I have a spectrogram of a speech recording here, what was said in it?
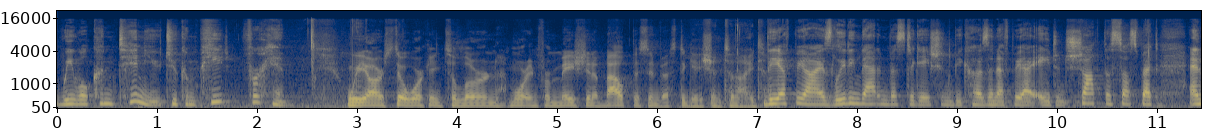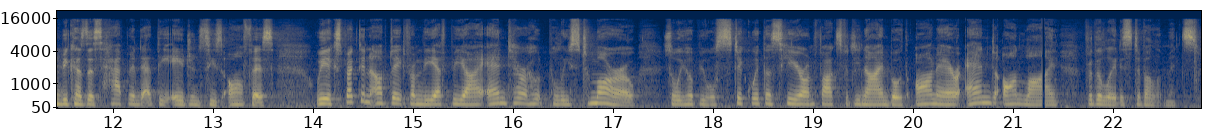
we will continue to compete for him. We are still working to learn more information about this investigation tonight. The FBI is leading that investigation because an FBI agent shot the suspect and because this happened at the agency's office. We expect an update from the FBI and Terre Haute Police tomorrow, so we hope you will stick with us here on Fox 59, both on air and online, for the latest developments.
